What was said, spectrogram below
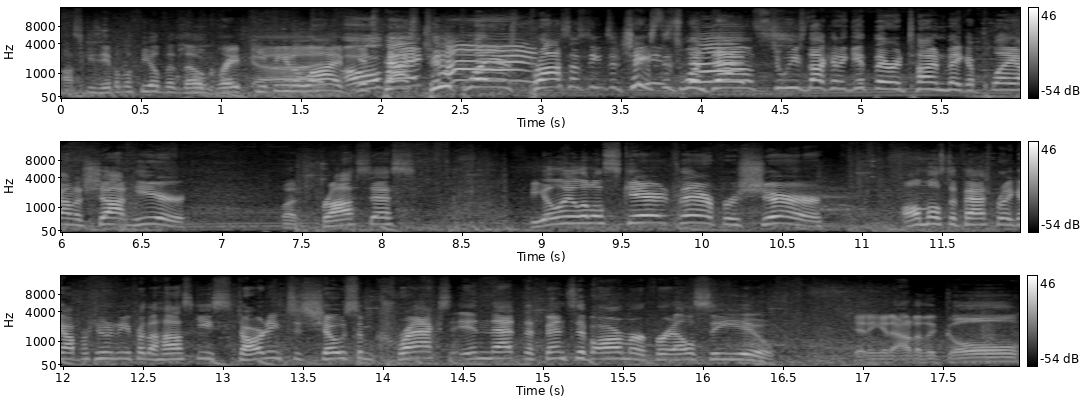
Huskies able to field it though. Oh Grape keeping it alive. Oh Gets my past two God! players. Process needs to chase He's this one down. Stewie's not going to get there in time to make a play on a shot here. But Process feeling a little scared there for sure. Almost a fast break opportunity for the Huskies, starting to show some cracks in that defensive armor for LCU. Getting it out of the goal.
